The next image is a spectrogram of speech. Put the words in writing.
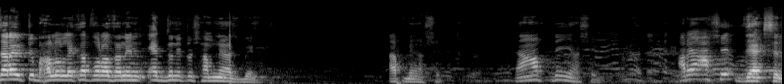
যারা একটু ভালো লেখাপড়া জানেন একজন একটু সামনে আসবেন। আপনি আসেন। আপনি আসেন। আরে আসে দেখছেন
